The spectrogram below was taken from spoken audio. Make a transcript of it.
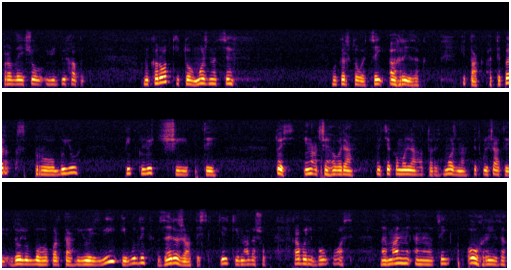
Правда, якщо USB хаб не короткий, то можна це використовувати цей агризок. І так, а тепер спробую підключити. Тобто, інакше говоря, ці акумулятори можна підключати до любого порта USB і буде заряджатись. Тільки треба, щоб кабель був у вас нормальний, а не оцей огризок.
